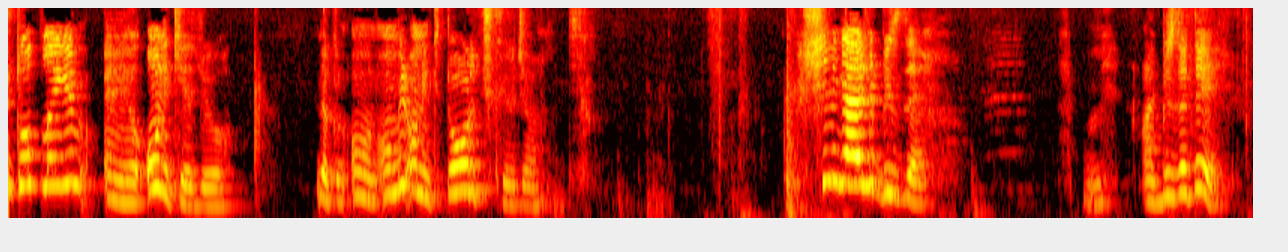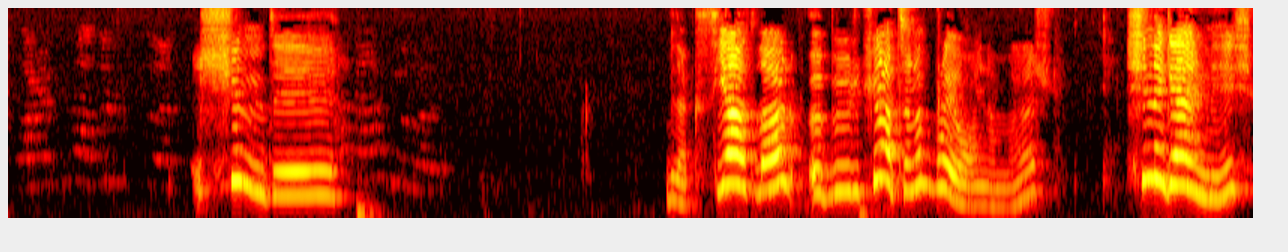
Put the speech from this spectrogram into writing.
9 ile 3'ü toplayayım e, 12 ediyor. Bakın 10, 11, 12 doğru çıkıyor cevap. Şimdi geldi bizde. Ay bizde değil. Şimdi bir dakika siyahlar öbürkü atını buraya oynamış. Şimdi gelmiş.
